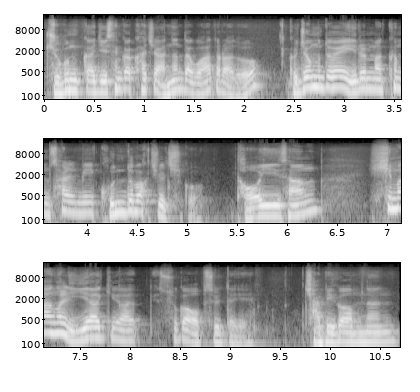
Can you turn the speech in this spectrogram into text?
죽음까지 생각하지 않는다고 하더라도 그 정도에 이를 만큼 삶이 곤두박질 치고 더 이상 희망을 이야기할 수가 없을 때에 자비가 없는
